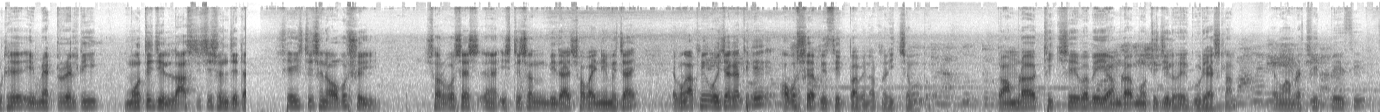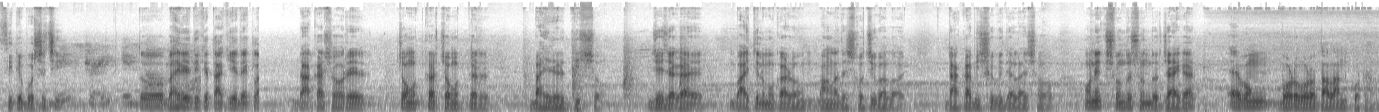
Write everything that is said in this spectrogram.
উঠে এই মেট্রো রেলটি মতিঝিল লাস্ট স্টেশন যেটা, সেই স্টেশনে অবশ্যই সর্বশেষ স্টেশন বিদায় সবাই নেমে যায় এবং আপনি ওই জায়গা থেকে অবশ্যই আপনি সিট পাবেন আপনার ইচ্ছে মতো। তো আমরা ঠিক সেইভাবেই আমরা মতিঝিল হয়ে ঘুরে আসলাম এবং আমরা সিট পেয়েছি সিটে বসেছি। তো বাইরের দিকে তাকিয়ে দেখলাম ঢাকা শহরের চমৎকার চমৎকার বাইরের দৃশ্য। যে জায়গায় বাইতুল মোকারম বাংলাদেশ সচিবালয়, ঢাকা বিশ্ববিদ্যালয় সহ অনেক সুন্দর সুন্দর জায়গার এবং বড় বড় দালান কোঠা।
